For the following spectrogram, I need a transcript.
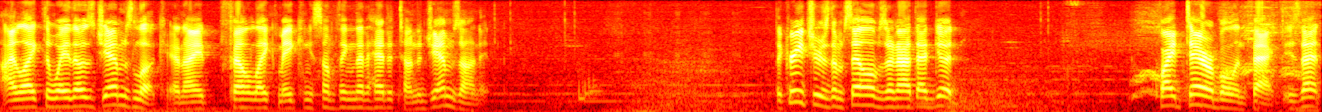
I like the way those gems look, and I felt like making something that had a ton of gems on it. The creatures themselves are not that good. Quite terrible, in fact. Is that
